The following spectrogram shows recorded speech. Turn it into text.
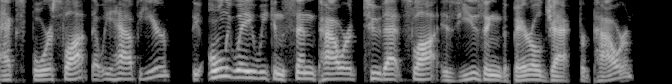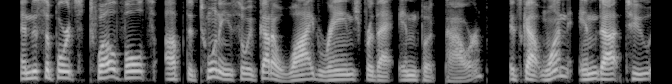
X4 slot that we have here. The only way we can send power to that slot is using the barrel jack for power, and this supports 12 volts up to 20, so we've got a wide range for that input power. It's got one M.2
